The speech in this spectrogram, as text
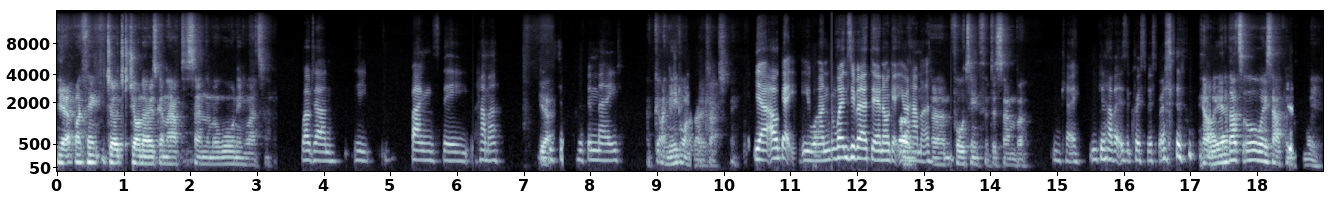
Yeah, I think Judge Jono is going to have to send them a warning letter. Well done. He bangs the hammer. Yeah. Has been made. I need one of those actually. Yeah, I'll get you one. When's your birthday? And I'll get you a Um, hammer. Um, 14th of December. Okay, you can have it as a Christmas present. Oh yeah, that's always happened to me.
